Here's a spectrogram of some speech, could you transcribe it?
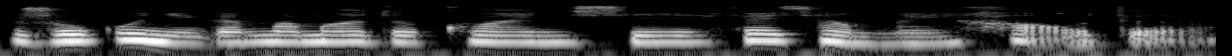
如果你跟妈妈的关系非常美好的，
